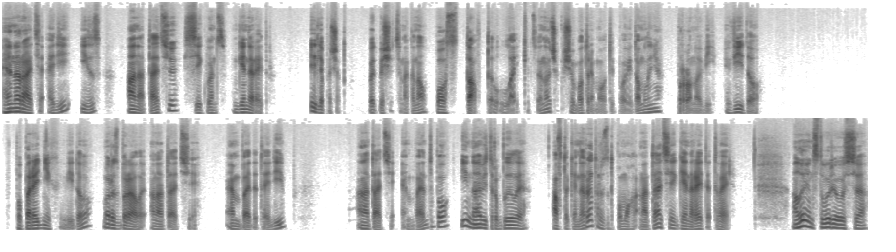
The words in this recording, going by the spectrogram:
генерація ID із анотацією Sequence Generator. І для початку підпишіться на канал, поставте лайк і дзвіночок, щоб отримувати повідомлення про нові відео. В попередніх відео ми розбирали анотації Embedded ID, анотації Embeddable і навіть робили автогенератор за допомогою анотації Generated Value. Але він створювався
